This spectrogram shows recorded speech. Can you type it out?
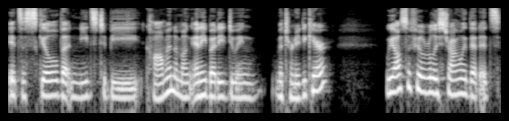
it's a skill that needs to be common among anybody doing maternity care. We also feel really strongly that it's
